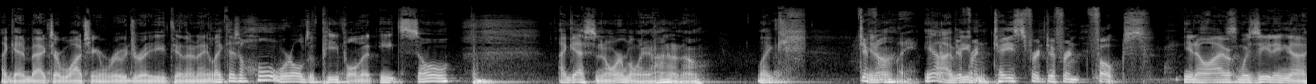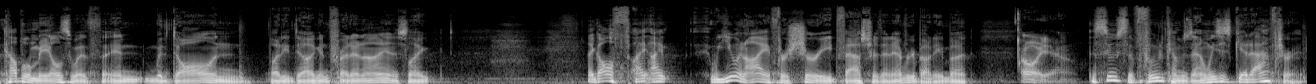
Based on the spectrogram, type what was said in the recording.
again back to watching Rudra eat the other night. Like there's a whole world of people that eat so I guess normally. I don't know. Like Differently. You know, yeah, I've different eaten- tastes for different folks. you know, I was eating a couple meals with and with Doll and Buddy Doug and Fred and I, and it's like like all I, I you and I for sure eat faster than everybody, but oh yeah, as soon as the food comes down, we just get after it.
